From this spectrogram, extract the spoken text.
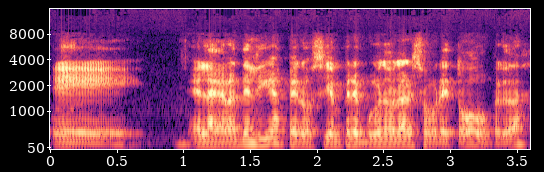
en las grandes ligas, pero siempre es bueno hablar sobre todo, ¿verdad?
